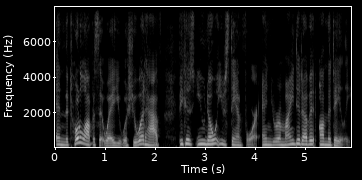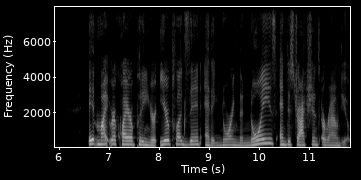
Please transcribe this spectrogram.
in the total opposite way you wish you would have because you know what you stand for and you're reminded of it on the daily. It might require putting your earplugs in and ignoring the noise and distractions around you.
